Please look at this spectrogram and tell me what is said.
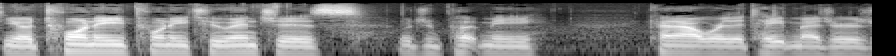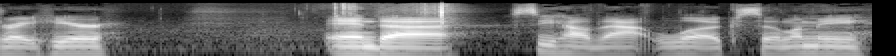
you know, 20, 22 inches, which would put me kind of out where the tape measure is right here and uh, see how that looks. So let me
